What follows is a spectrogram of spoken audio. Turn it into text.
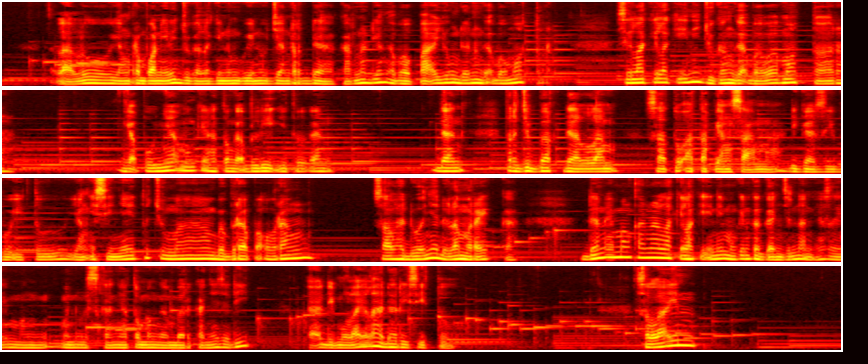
Lalu yang perempuan ini juga lagi nungguin hujan reda karena dia nggak bawa payung dan nggak bawa motor. Si laki-laki ini juga nggak bawa motor nggak punya mungkin atau nggak beli gitu kan. Dan terjebak dalam satu atap yang sama di gazebo itu yang isinya itu cuma beberapa orang. Salah duanya adalah mereka. Dan emang karena laki-laki ini mungkin keganjenan ya saya menuliskannya atau menggambarkannya jadi ya dimulailah dari situ. Selain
